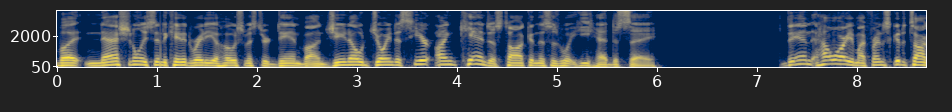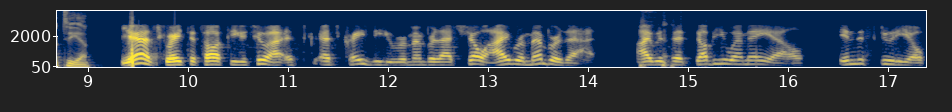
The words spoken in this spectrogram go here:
But nationally syndicated radio host Mr. Dan Bongino joined us here on Kansas Talk, and this is what he had to say. Dan, how are you, my friend? It's good to talk to you. Yeah, it's great to talk to you, too. It's, it's crazy you remember that show. I remember that. I was at WMAL in the studio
